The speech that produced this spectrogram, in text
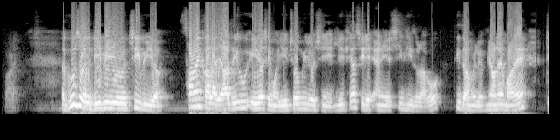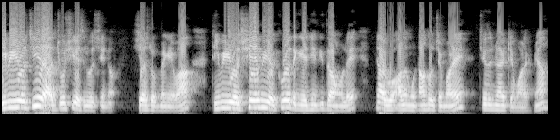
အခုဆိုရင်ဒီဗီဒီယိုကြည့်ပြီးတော့ဆောင်းရင်းကာလရာသီဥအေးတဲ့အချိန်မှာရေချိုးမိလို့ရှိရင်လေဖြတ်စီတဲ့အန်ရရှိပြီဆိုတာကိုသိသွားမယ်လို့မျှော်လင့်ပါတယ်ဒီဗီဒီယိုကြည့်တာအကျိုးရှိရဆိုလို့ရှိရင်တော့ yes လို့မှတ်ခဲ့ပါဒီဗီဒီယို share ပြီးတော့ကိုယ့်ရဲ့တငယ်ချင်းသိသွားအောင်လည်းမျှဝေဖို့အားလုံးကိုတောင်းဆိုချင်ပါတယ်ကျေးဇူးများတင်ပါတယ်ခင်ဗျာ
